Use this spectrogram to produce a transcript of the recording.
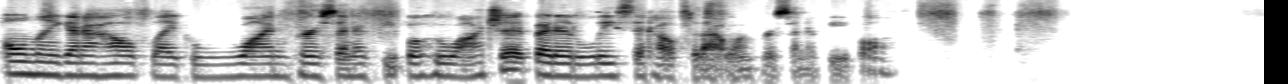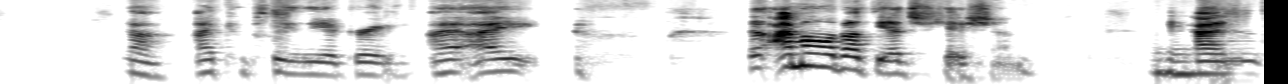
only going to help like 1% of people who watch it, but at least it helps that 1% of people. Yeah, I completely agree. I, I I'm all about the education. Mm-hmm. And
